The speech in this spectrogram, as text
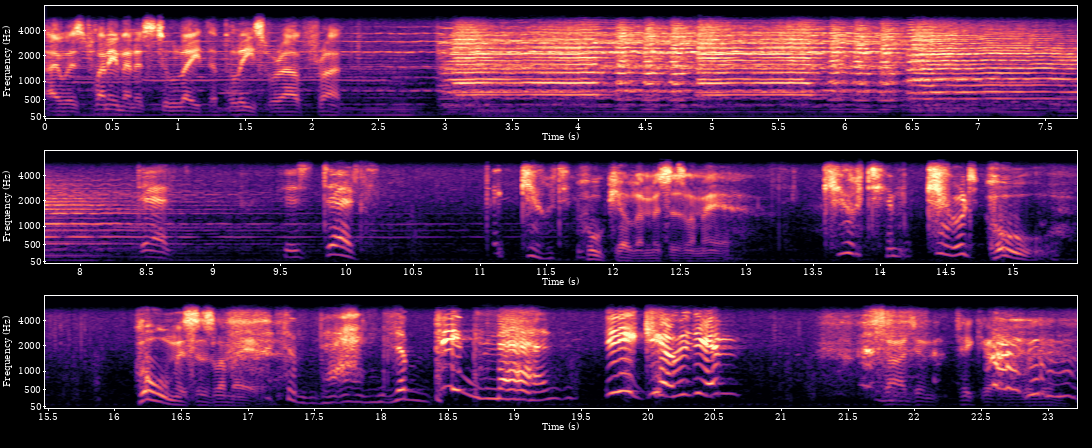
I was 20 minutes too late. The police were out front. Dead. He's dead. They killed him. Who killed him, Mrs. Lemire? Killed him. Killed Who? Who, Mrs. Lemire? the man. The big man. He killed him. Sergeant, take care of him.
